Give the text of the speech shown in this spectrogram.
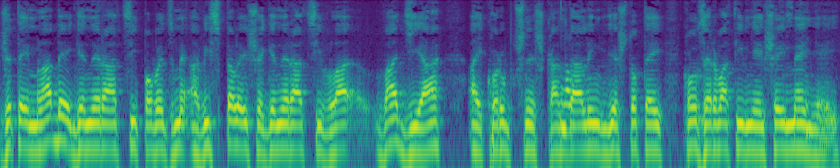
že tej mladej generácii, povedzme, a vyspelejšej generácii vla, vadia aj korupčné škandály, no. kdežto tej konzervatívnejšej menej.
